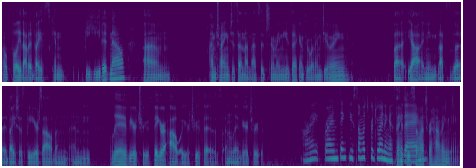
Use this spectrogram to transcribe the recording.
hopefully that advice can be heeded now. Um, I'm trying to send that message through my music and through what I'm doing. But yeah, I mean, that's the advice just be yourself and, and live your truth. Figure out what your truth is and live your truth. All right, Brian, thank you so much for joining us Thank today. Thank you so much for having me.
